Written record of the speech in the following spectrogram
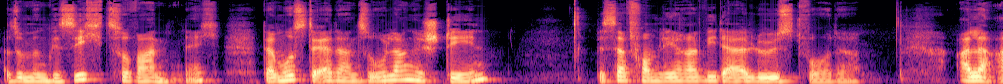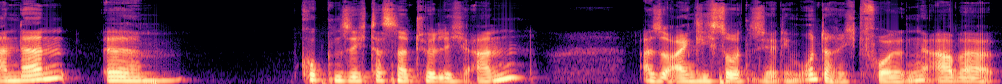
also mit dem Gesicht zur Wand, nicht? Da musste er dann so lange stehen, bis er vom Lehrer wieder erlöst wurde. Alle anderen ähm, guckten sich das natürlich an. Also eigentlich sollten sie ja dem Unterricht folgen, aber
